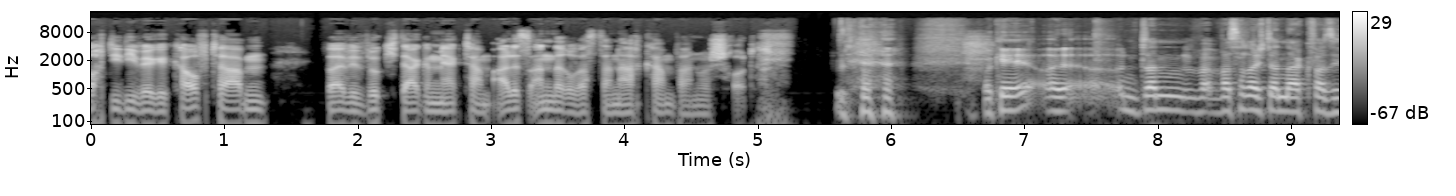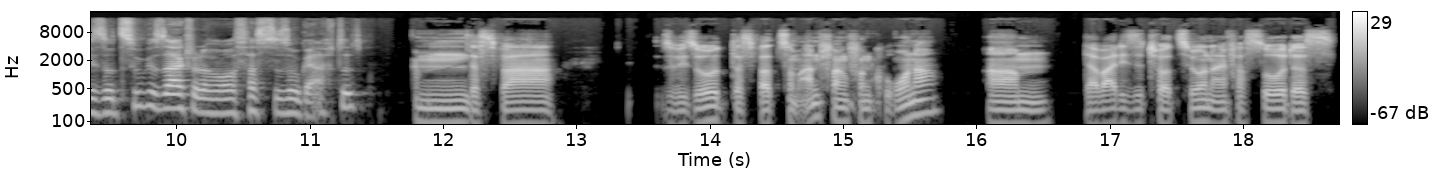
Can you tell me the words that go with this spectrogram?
auch die, die wir gekauft haben, weil wir wirklich da gemerkt haben, alles andere, was danach kam, war nur Schrott. okay, und dann, was hat euch dann da quasi so zugesagt oder worauf hast du so geachtet? Mm, das war sowieso, das war zum Anfang von Corona. Ähm, da war die Situation einfach so, dass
